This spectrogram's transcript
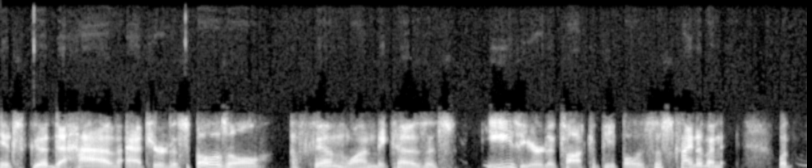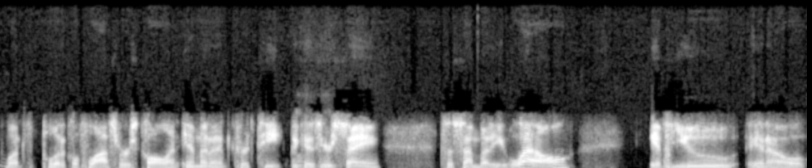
it's good to have at your disposal a thin one because it's easier to talk to people. It's just kind of an what what political philosophers call an immanent critique because you're saying to somebody, well, if you you know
